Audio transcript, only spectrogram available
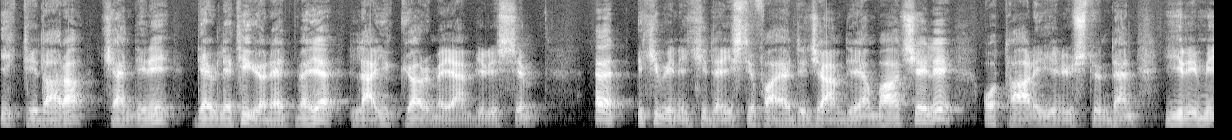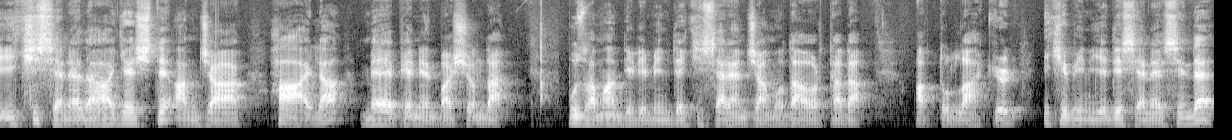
iktidara kendini devleti yönetmeye layık görmeyen bir isim. Evet 2002'de istifa edeceğim diyen Bahçeli o tarihin üstünden 22 sene daha geçti ancak hala MHP'nin başında. Bu zaman dilimindeki serencamı da ortada. Abdullah Gül 2007 senesinde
